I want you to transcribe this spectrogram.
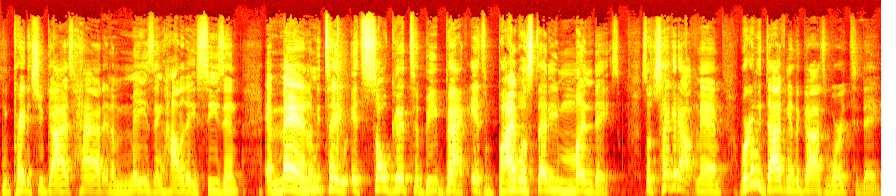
We pray that you guys had an amazing holiday season. And man, let me tell you, it's so good to be back. It's Bible Study Mondays. So check it out, man. We're gonna be diving into God's Word today.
